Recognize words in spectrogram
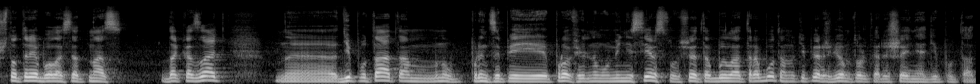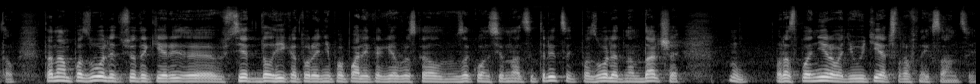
что требовалось от нас доказать, э, депутатам, ну, в принципе, и профильному министерству, все это было отработано, теперь ждем только решения депутатов. Это нам позволит все-таки э, все долги, которые не попали, как я уже сказал, в закон 1730, позволят нам дальше ну, распланировать и уйти от штрафных санкций.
